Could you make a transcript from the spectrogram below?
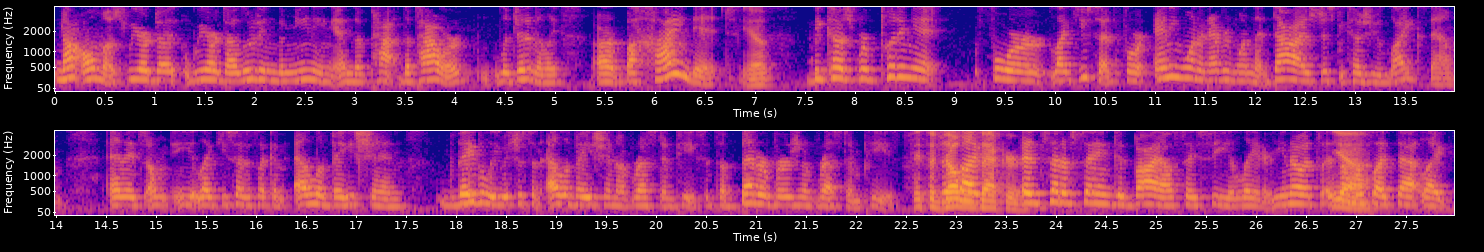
not almost. We are di- we are diluting the meaning and the pa- the power legitimately are behind it. Yep. Because we're putting it for like you said for anyone and everyone that dies just because you like them and it's um like you said it's like an elevation. They believe it's just an elevation of rest in peace. It's a better version of rest in peace. It's a Just double like, decker instead of saying goodbye i'll say see you later. You know it's it's Yeah. almost like that like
